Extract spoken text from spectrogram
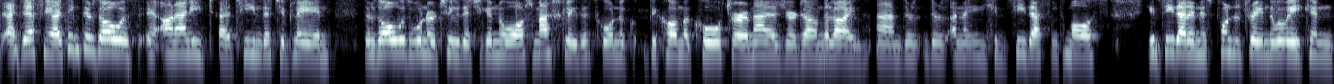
definitely. I think there's always eh, on any uh, team that you play in, there's always one or two that you can know automatically that's going to become a coach or a manager down the line. Um, there's, there's, and you can see that from Tomas. You can see that in his punditry and the way he can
